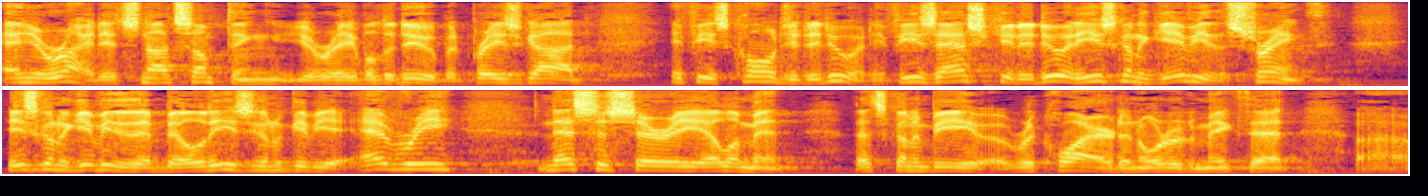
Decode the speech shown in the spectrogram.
And you're right, it's not something you're able to do. But praise God, if He's called you to do it, if He's asked you to do it, He's going to give you the strength. He's going to give you the ability. He's going to give you every necessary element that's going to be required in order to make that uh,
